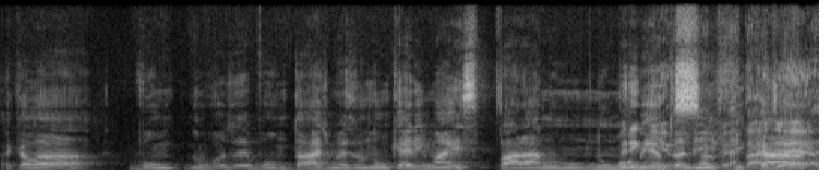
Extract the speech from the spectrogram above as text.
aquela von- não vou dizer vontade, mas não querem mais parar num, num momento ali a e ficar. é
